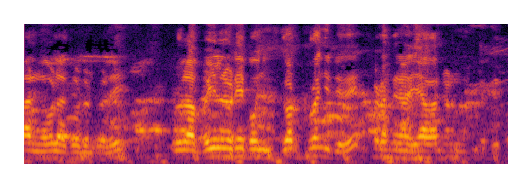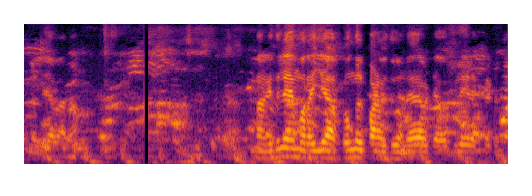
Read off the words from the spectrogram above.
பாருங்க எவ்வளவு கூட்டம் சொல்லி. ஃபுல்லாக வெயிலுடைய கொஞ்சம் குற- குறைஞ்சிட்டுது. நாள் வியாபாரம் பொங்கல் வியாபாரம். பாருங்க, இதுலயே முறையா பொங்கல் பானை வித்து கொண்டு ஒரு விலையில கேட்டு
